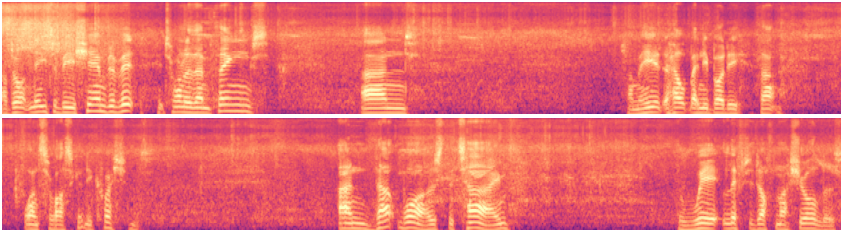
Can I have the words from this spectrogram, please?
I don't need to be ashamed of it. It's one of them things. And I'm here to help anybody that wants to ask any questions. And that was the time the weight lifted off my shoulders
